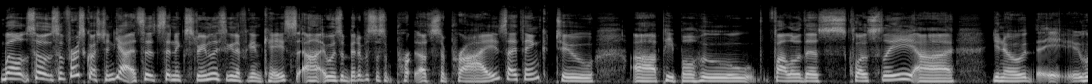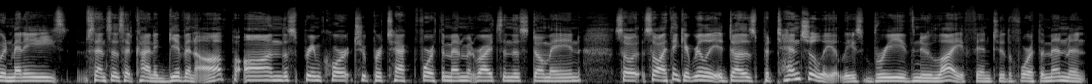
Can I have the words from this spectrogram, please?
Well, so so first question, yeah, it's it's an extremely significant case. Uh, it was a bit of a, a surprise, I think, to uh, people who follow this closely. Uh, you know, it- who in many senses had kind of given up on the Supreme Court to protect Fourth Amendment rights in this domain. So so I think it really it does potentially at least breathe new life into the Fourth Amendment,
